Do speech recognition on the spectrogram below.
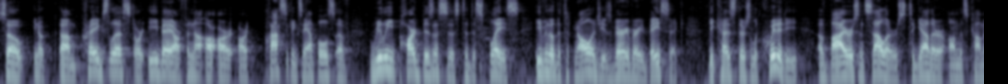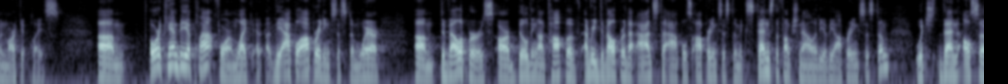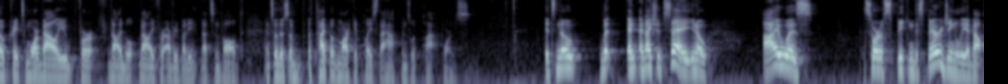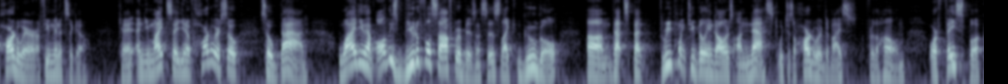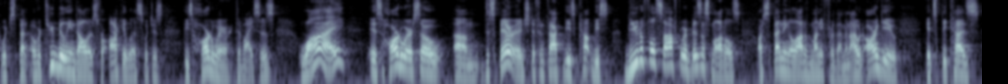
So, you know, um, Craigslist or eBay are, are, are, are classic examples of really hard businesses to displace, even though the technology is very, very basic, because there's liquidity of buyers and sellers together on this common marketplace. Um, or it can be a platform like uh, the Apple operating system, where um, developers are building on top of every developer that adds to Apple's operating system extends the functionality of the operating system, which then also creates more value for valuable value for everybody that's involved. And so there's a, a type of marketplace that happens with platforms. It's no, but and, and I should say, you know, I was sort of speaking disparagingly about hardware a few minutes ago. Okay, and you might say, you know, if hardware is so so bad, why do you have all these beautiful software businesses like Google um, that spent $3.2 billion on Nest, which is a hardware device for the home, or Facebook, which spent over $2 billion for Oculus, which is these hardware devices? Why is hardware so um, disparaged if, in fact, these, these beautiful software business models are spending a lot of money for them? And I would argue it's because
